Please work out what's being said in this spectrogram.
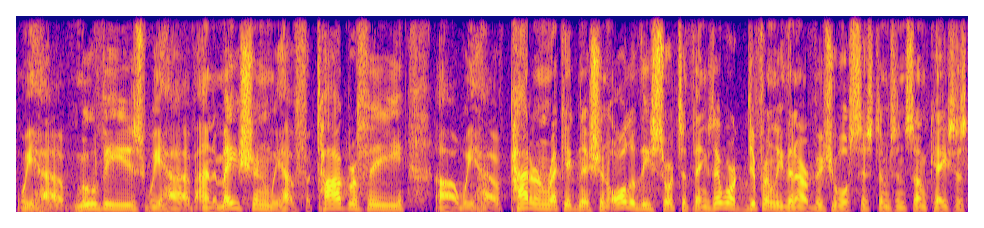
we have movies, we have animation, we have photography, uh, we have pattern recognition, all of these sorts of things. They work differently than our visual systems in some cases,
